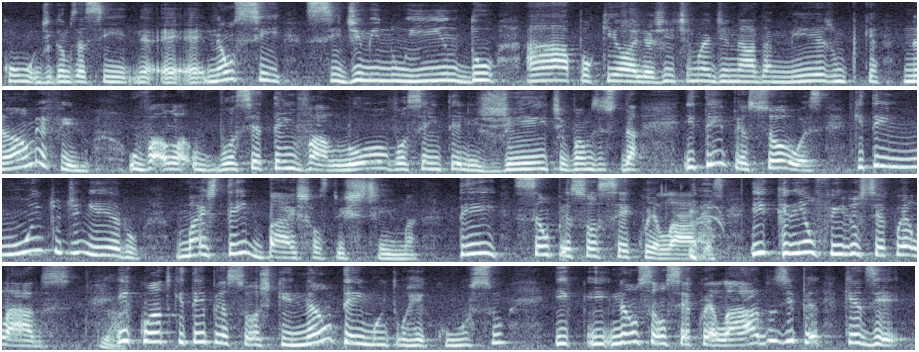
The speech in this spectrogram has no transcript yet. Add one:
com, digamos assim, né, é, é, não se, se diminuindo, ah, porque olha, a gente não é de nada mesmo, porque. Não, meu filho, o, você tem valor, você é inteligente, vamos estudar. E tem pessoas que têm muito dinheiro, mas têm baixa autoestima. Tem, são pessoas sequeladas e criam filhos sequelados. Claro. Enquanto que tem pessoas que não têm muito recurso e, e não são sequelados. E, quer dizer,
